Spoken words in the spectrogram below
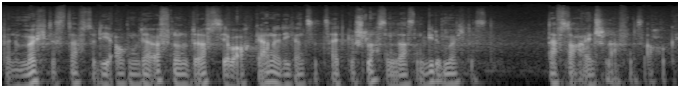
Wenn du möchtest, darfst du die Augen wieder öffnen. Du darfst sie aber auch gerne die ganze Zeit geschlossen lassen, wie du möchtest. Darfst auch einschlafen, ist auch okay.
